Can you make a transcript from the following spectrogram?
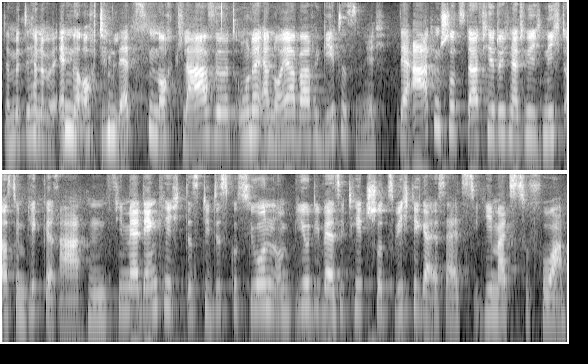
damit dann am Ende auch dem Letzten noch klar wird, ohne Erneuerbare geht es nicht. Der Artenschutz darf hierdurch natürlich nicht aus dem Blick geraten. Vielmehr denke ich, dass die Diskussion um Biodiversitätsschutz wichtiger ist als jemals zuvor.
